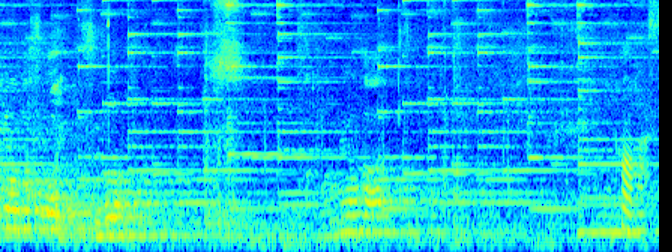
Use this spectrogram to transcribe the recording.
めっちゃこれは。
